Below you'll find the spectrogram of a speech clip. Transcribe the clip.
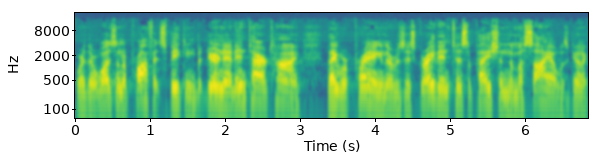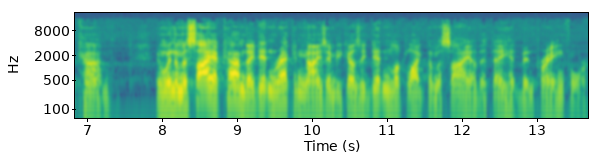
where there wasn't a prophet speaking, but during that entire time, they were praying, and there was this great anticipation the Messiah was going to come. And when the Messiah came, they didn't recognize him because he didn't look like the Messiah that they had been praying for.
